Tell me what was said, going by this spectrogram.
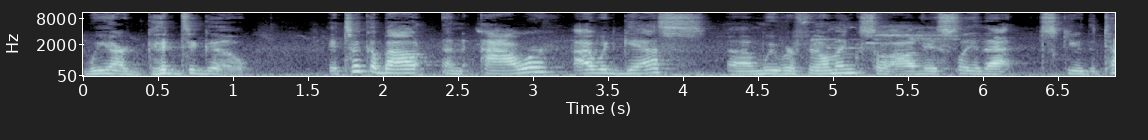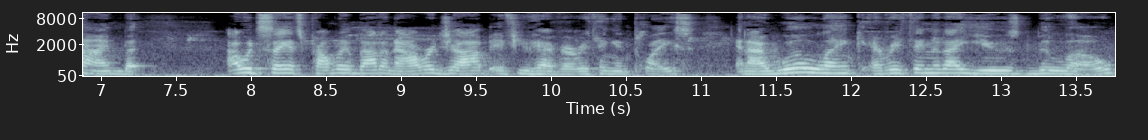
We are good to go. It took about an hour, I would guess. Um, we were filming, so obviously that skewed the time, but I would say it's probably about an hour job if you have everything in place. And I will link everything that I used below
